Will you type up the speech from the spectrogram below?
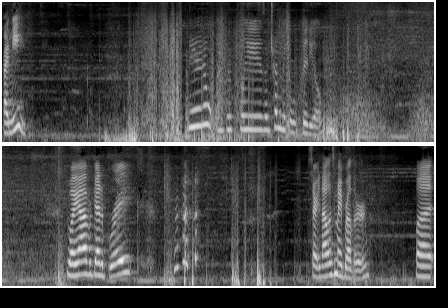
by me. Man, don't whimper, please. I'm trying to make a video. Do I ever get a break? Sorry, that was my brother. But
